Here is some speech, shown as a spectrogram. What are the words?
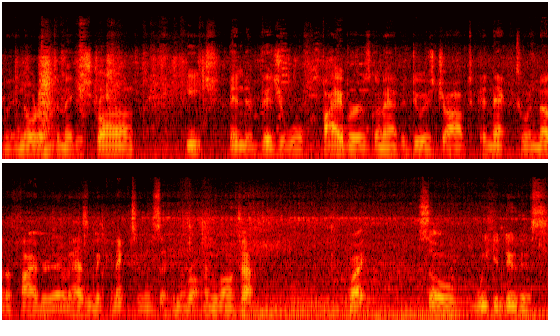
But in order to make it strong, each individual fiber is going to have to do its job to connect to another fiber that hasn't been connected to in a long time, right? So we can do this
